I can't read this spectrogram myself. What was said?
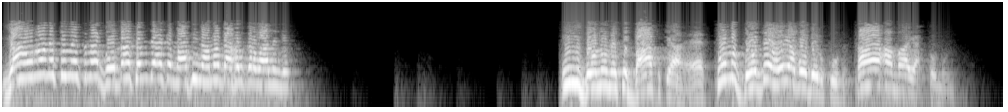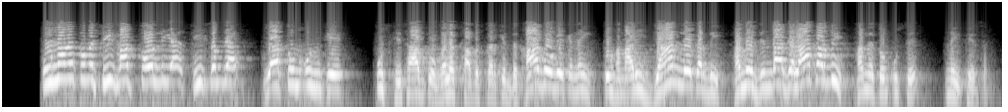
یا انہوں نے تمہیں اتنا بودا سمجھا کہ معافی نامہ داخل کروا لیں گے۔ ان دونوں میں سے بات کیا ہے؟ تم بودے ہو یا وہ بے وقوف ہے یا تم انہوں نے تمہیں ٹھیک ہاتھ توڑ لیا ٹھیک سمجھا یا تم ان کے اس حساب کو غلط ثابت کر کے دکھا دو گے کہ نہیں، تم ہماری جان لے کر بھی، ہمیں زندہ جلا کر بھی ہمیں تم اس سے نہیں پھیر سکتے۔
